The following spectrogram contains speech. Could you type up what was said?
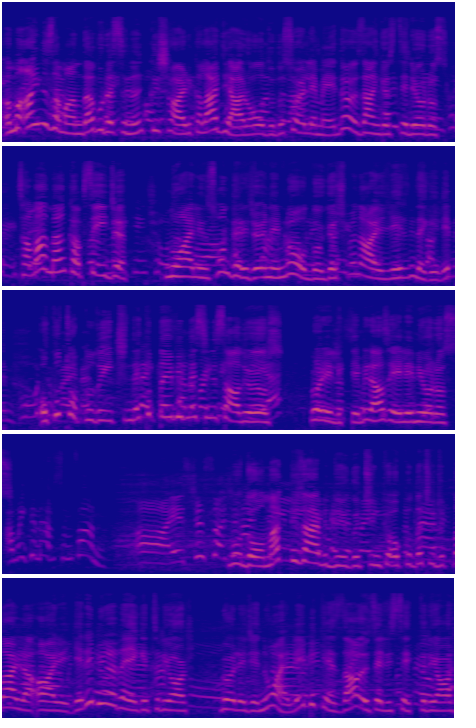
Ama aynı zamanda burasının kış harikalar diyarı olduğunu söylemeye de özen gösteriyoruz. Tamamen kapsayıcı. Noel'in son derece önemli olduğu göçmen ailelerin de gelip okul topluluğu içinde kutlayabilmesini sağlıyoruz. Böylelikle biraz eğleniyoruz. Burada olmak güzel bir duygu çünkü okulda çocuklarla aileleri bir araya getiriyor. Böylece Noel'i bir kez daha özel hissettiriyor.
